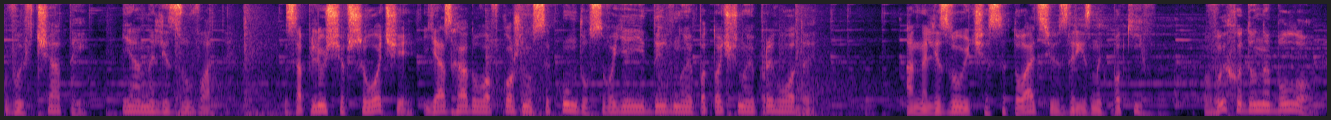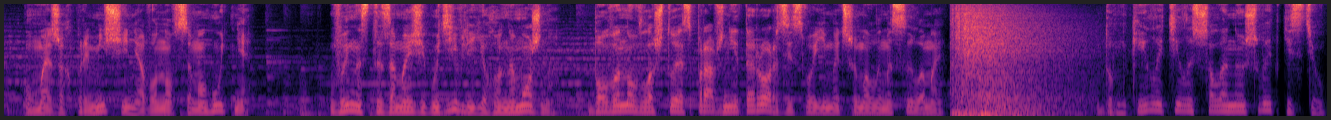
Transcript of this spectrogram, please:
вивчати і аналізувати. Заплющивши очі, я згадував кожну секунду своєї дивної поточної пригоди, аналізуючи ситуацію з різних боків. Виходу не було, у межах приміщення воно всемогутнє. Винести за межі будівлі його не можна, бо воно влаштує справжній терор зі своїми чималими силами. Думки летіли з шаленою швидкістю,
